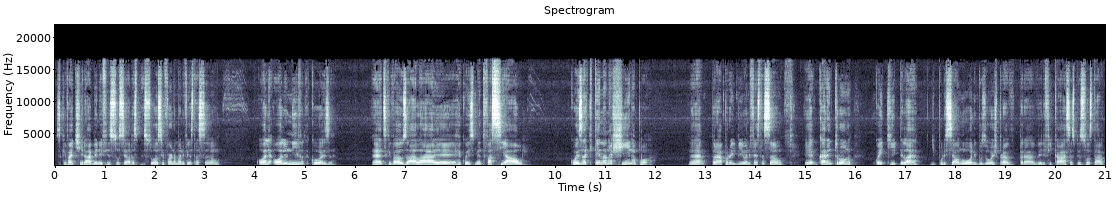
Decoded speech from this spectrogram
Isso que vai tirar benefício social das pessoas se for na manifestação. Olha, olha o nível da coisa. Né? Diz que vai usar lá é, reconhecimento facial. Coisa que tem lá na China, porra. Né? Pra proibir manifestação. E o cara entrou com a equipe lá de policial no ônibus hoje para verificar se as pessoas estavam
